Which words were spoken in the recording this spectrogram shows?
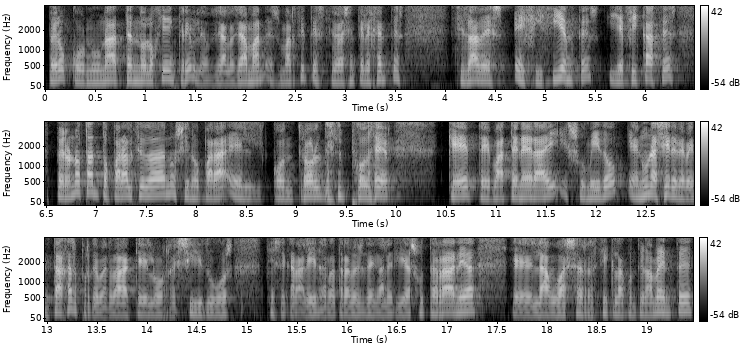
pero con una tecnología increíble. Ya lo llaman Smart Cities, ciudades inteligentes, ciudades eficientes y eficaces, pero no tanto para el ciudadano, sino para el control del poder que te va a tener ahí sumido en una serie de ventajas, porque es verdad que los residuos se canalizan a través de galerías subterráneas, el agua se recicla continuamente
